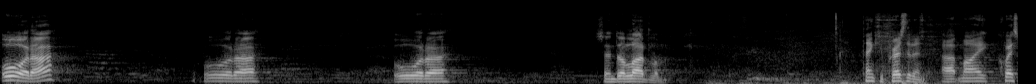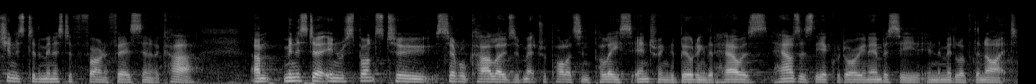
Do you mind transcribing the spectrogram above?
order. Order. Order. Senator Ludlam. Thank you, President. Uh, my question is to the Minister for Foreign Affairs, Senator Carr. Um, Minister, in response to several carloads of Metropolitan Police entering the building that house, houses the Ecuadorian Embassy in the middle of the night,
